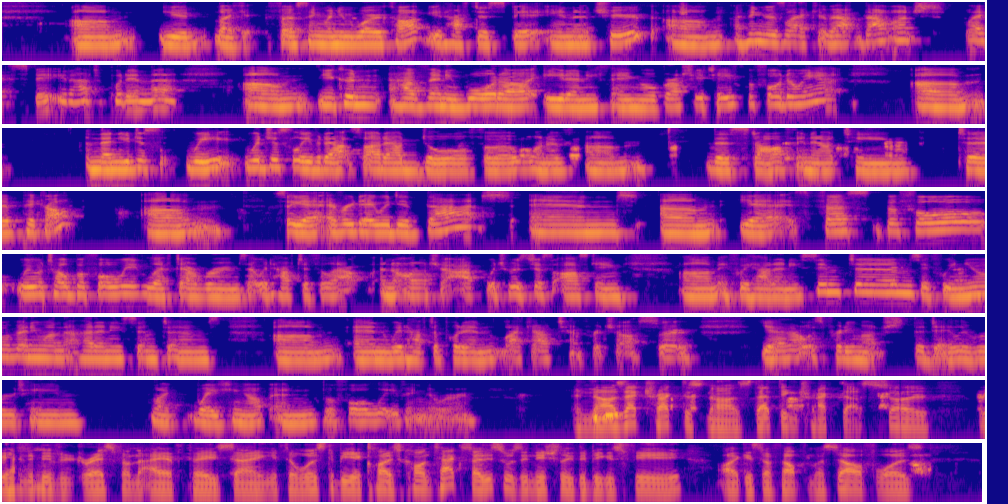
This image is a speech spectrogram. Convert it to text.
um, you'd like first thing when you woke up, you'd have to spit in a tube. Um, I think it was like about that much like spit you'd have to put in there. Um, you couldn't have any water, eat anything, or brush your teeth before doing it. Um, and then you just we would just leave it outside our door for one of um, the staff in our team to pick up. Um, so yeah, every day we did that, and um, yeah, first before we were told before we left our rooms that we'd have to fill out an Ocha app, which was just asking um, if we had any symptoms, if we knew of anyone that had any symptoms, um, and we'd have to put in like our temperature. So yeah, that was pretty much the daily routine like waking up and before leaving the room. And Naz, that tracked us, Naz. That thing tracked us. So we had a bit of an address from the AFP saying if there was to be a close contact, so this was initially the biggest fear I guess I felt for myself was,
